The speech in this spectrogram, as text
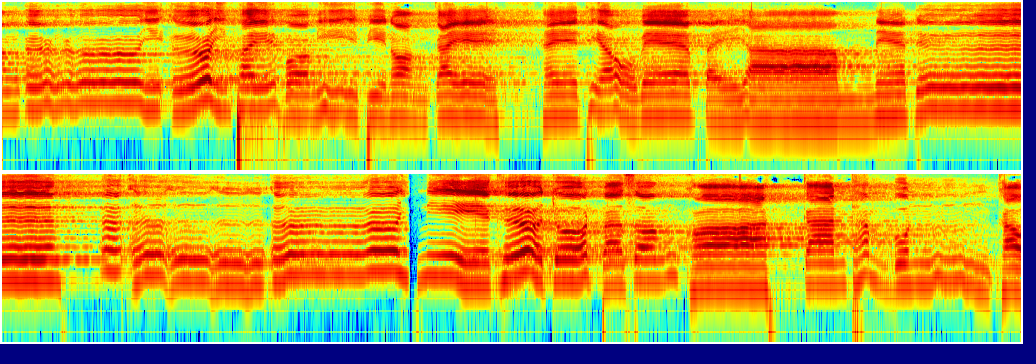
งเอ้ยเอ้ยไผบ่มีพี่น้องไกลให้เที่ยวแวะไปยามเนเด้อเออเออเออเออเออนี่คือ จทย์ประสงค์ขอ การทำบุญเข้า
